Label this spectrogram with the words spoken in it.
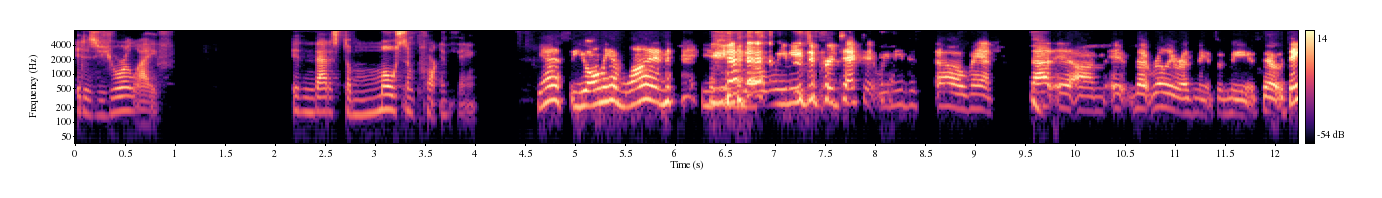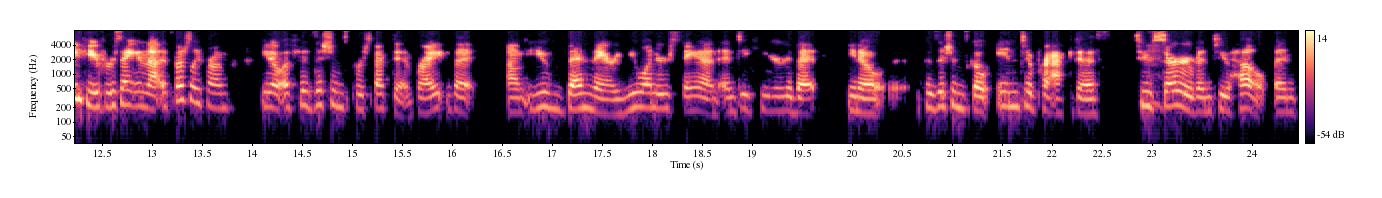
It is your life, and that is the most important thing. Yes you only have one. You, you know we need to protect it. We need to oh man. That um it, that really resonates with me. So thank you for saying that especially from you know a physician's perspective right? That um you've been there. You understand. And to hear that you know physicians go into practice to serve and to help. And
